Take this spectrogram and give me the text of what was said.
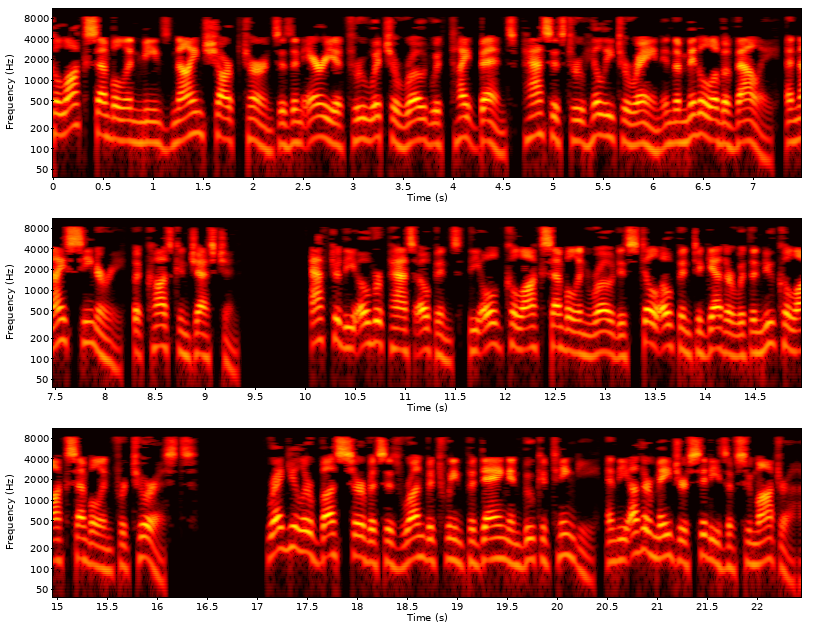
Kelok Sembilan means nine sharp turns is an area through which a road with tight bends passes through hilly terrain in the middle of a valley, a nice scenery, but cause congestion. After the overpass opens, the old Kelok Sembilan Road is still open together with the new Kelok Sembilan for tourists. Regular bus services run between Padang and Bukittinggi, and the other major cities of Sumatra.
